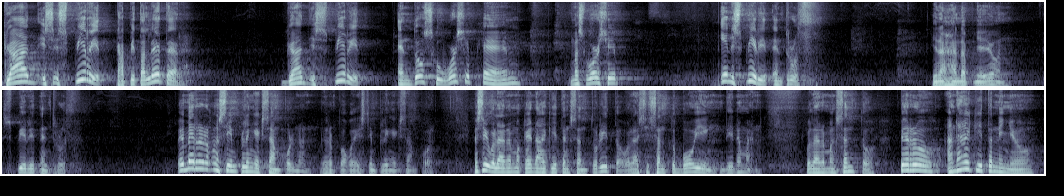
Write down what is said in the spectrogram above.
God is spirit, capital letter. God is spirit, and those who worship Him must worship in spirit and truth. Hinahanap niya yon, spirit and truth. May meron akong simpleng example nun. Meron po ako simpleng example. Kasi wala naman kayo nakikitang santo rito. Wala si Santo Boying. Hindi naman. Wala namang santo. Pero ang nakikita ninyo,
